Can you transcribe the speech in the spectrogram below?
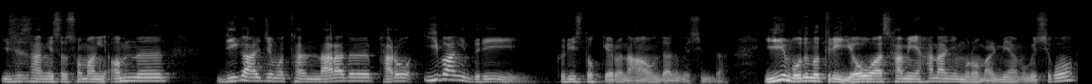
이 세상에서 소망이 없는 네가 알지 못한 나라들 바로 이방인들이 그리스도께로 나온다는 것입니다. 이 모든 것들이 여호와 삼위 하나님으로 말미암은 것이고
